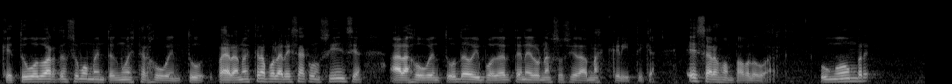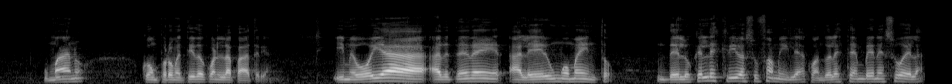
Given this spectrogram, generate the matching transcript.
que tuvo Duarte en su momento en nuestra juventud, para extrapolar esa conciencia a la juventud de hoy poder tener una sociedad más crítica. Ese era Juan Pablo Duarte, un hombre humano comprometido con la patria. Y me voy a, detener a leer un momento de lo que él le escribe a su familia cuando él está en Venezuela,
